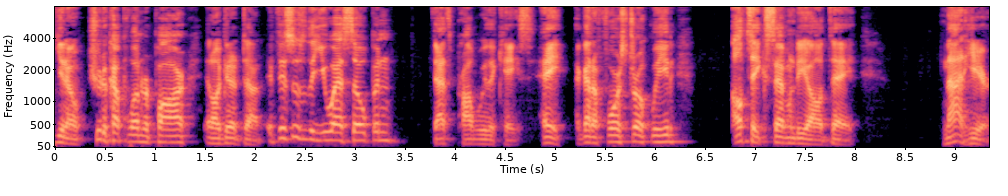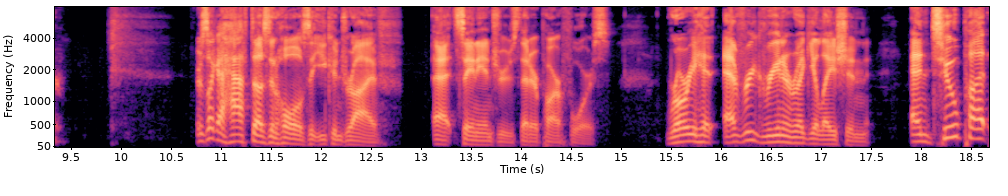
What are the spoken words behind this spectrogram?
you know, shoot a couple under par and I'll get it done. If this was the US Open, that's probably the case. Hey, I got a four stroke lead. I'll take 70 all day. Not here. There's like a half dozen holes that you can drive at St. Andrews that are par fours. Rory hit every green in regulation and two putt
